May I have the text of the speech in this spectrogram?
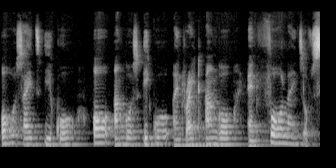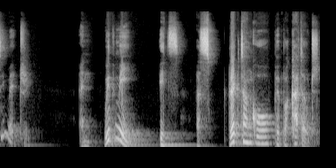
all sides equal, all angles equal, and right angle, and four lines of symmetry. And with me, it's a rectangle paper cutout.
